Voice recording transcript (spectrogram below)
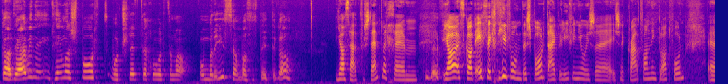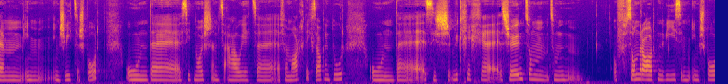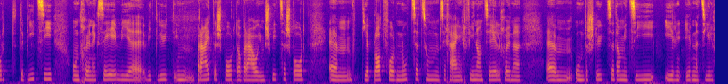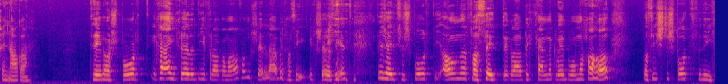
Geht ja auch wieder im Thema Sport. Willst du dort kurz mal umreißen, um was es dort geht? Ja, selbstverständlich. Ähm, ja, es geht effektiv um den Sport. I Believe in You ist eine, ist eine Crowdfunding-Plattform ähm, im, im Schweizer Sport und äh, seit neuestem auch jetzt eine Vermarktungsagentur und äh, es ist wirklich äh, schön zum, zum auf so eine Art und Weise im, im Sport dabei zu sein und können sehen, wie, wie die Leute im Breitensport, aber auch im Spitzensport ähm, die Plattform nutzen, um sich eigentlich finanziell können, ähm, unterstützen, damit sie ihr, ihren Ziel können angehen Thema Sport. Ich wollte eigentlich die Frage am Anfang stellen, aber ich, sie, ich stelle sie jetzt. Du hast jetzt den Sport in allen Facetten, glaube ich, kennengelernt, die man haben kann. Was ist der Sport für dich?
